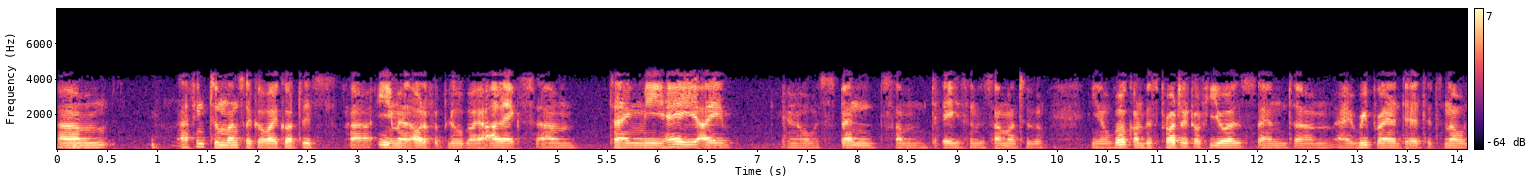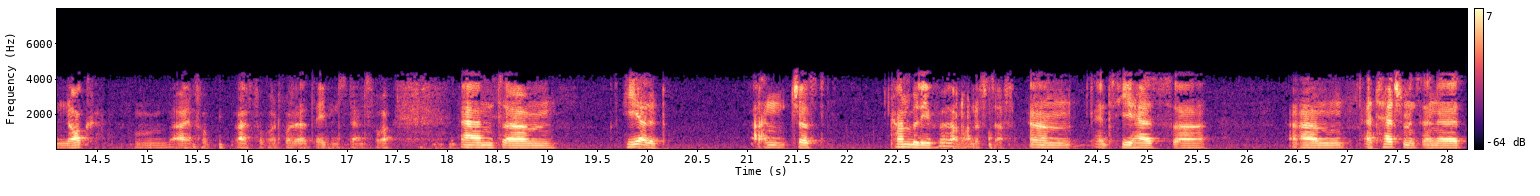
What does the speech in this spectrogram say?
Um, I think two months ago I got this uh, email out of the blue by Alex um, telling me, hey, I, you know, spent some days in the summer to, you know, work on this project of yours, and um, I rebranded it. It's now Knock. Mm, I, for, I forgot what that even stands for. And um, he added and just unbelievable amount of stuff. Um, and he has uh, um, attachments in it,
